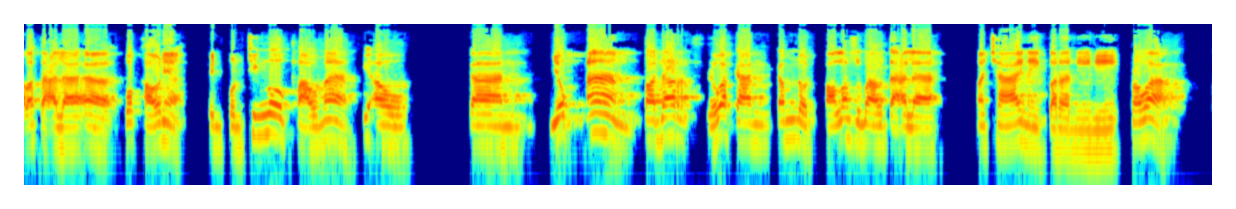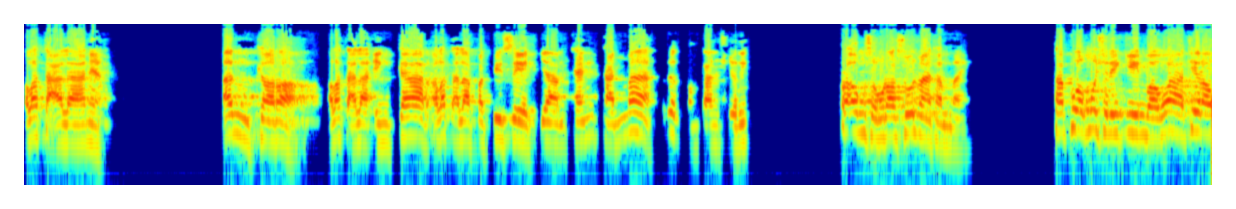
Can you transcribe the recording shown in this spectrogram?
อัลลอฮฺตะลาพวกเขาเนี่ย เป็นคนที่โง่เขลามาก ที่เอาการยกอ้างตอดารหรือว่าการกำหนดของอัลลอฮฺสุบานตะลามาใช้ในกรณีนี้ เพราะว่าอัลลอฮฺตาลาเนี่ยอันกระอัลลอฮฺตาลาอิงการอัลลอฮฺตาลาปฏิเสธอย่างแข็งขันมากเรื่องของการชริก พระองค์ส่งรอซูลมาทำไมถ้าพวกมุชริกีนบอกว่าที่เรา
